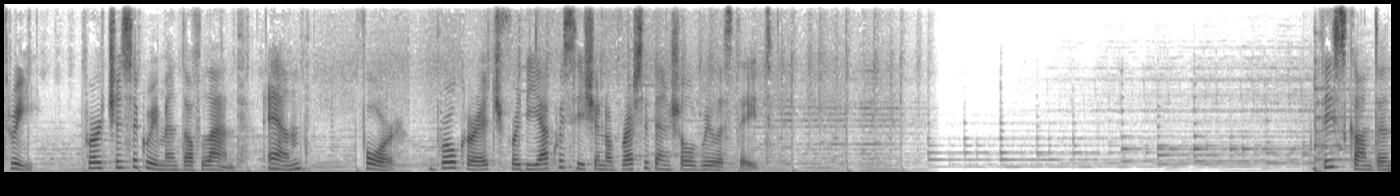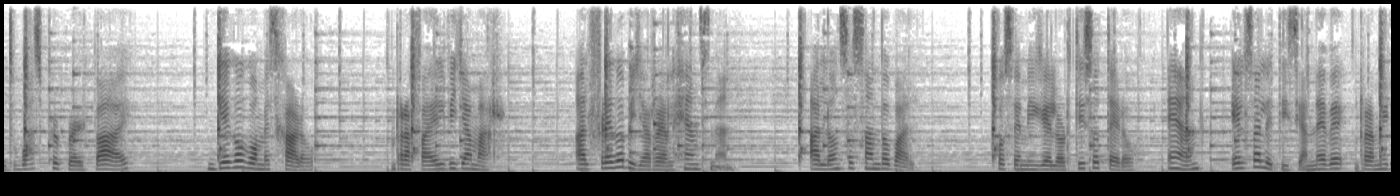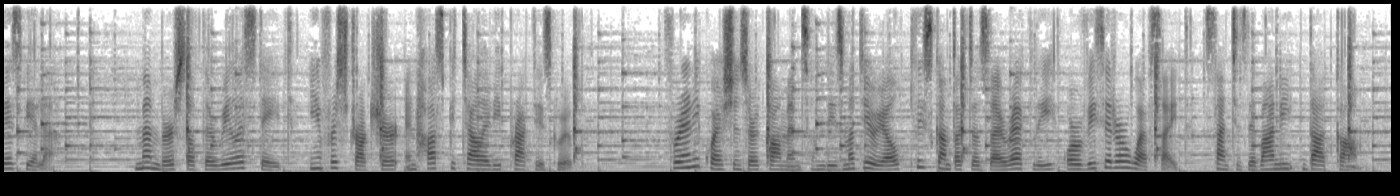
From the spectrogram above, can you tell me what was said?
3. Purchase agreement of land. And 4. Brokerage for the acquisition of residential real estate. This content was prepared by Diego Gómez Haro, Rafael Villamar, Alfredo Villarreal Hensman, Alonso Sandoval, José Miguel Ortiz Otero, and Elsa Leticia Neve Ramirez Viela, members of the Real Estate, Infrastructure, and Hospitality Practice Group. For any questions or comments on this material, please contact us directly or visit our website, sanchezdevanny.com.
